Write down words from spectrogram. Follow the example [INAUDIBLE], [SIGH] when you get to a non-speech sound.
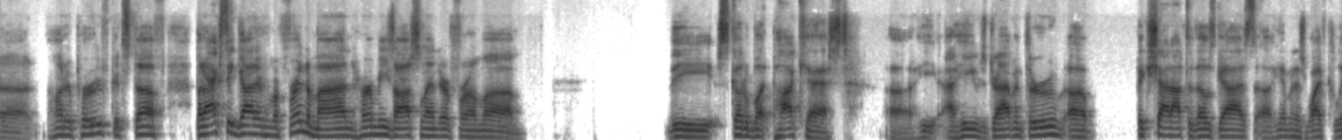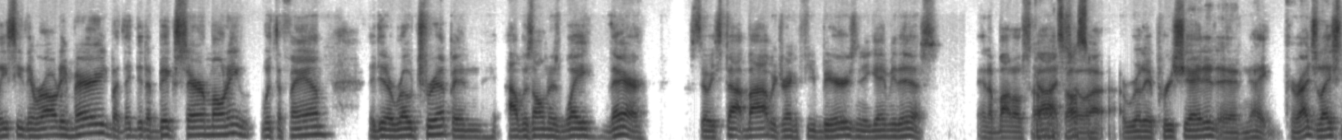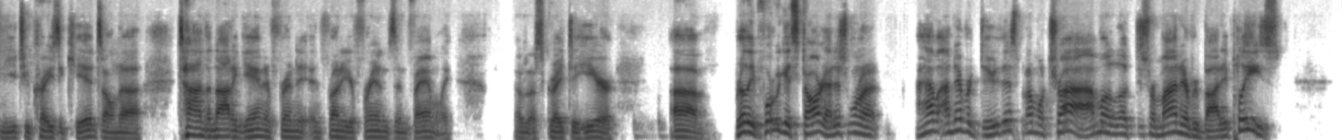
uh, hundred proof, good stuff. But I actually got it from a friend of mine, Hermes Oslander from uh, the Scuttlebutt podcast. Uh, he uh, he was driving through. Uh, big shout out to those guys. Uh, him and his wife Khaleesi. They were already married, but they did a big ceremony with the fam. They did a road trip, and I was on his way there. So he stopped by. We drank a few beers, and he gave me this and a bottle of oh, scotch. Oh, awesome. So I, I, really appreciate it. And hey, congratulations, you two crazy kids, on uh, tying the knot again in front of, in front of your friends and family. That's great to hear. Um, really, before we get started, I just want to I have I never do this, but I'm gonna try. I'm gonna look, just remind everybody, please,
